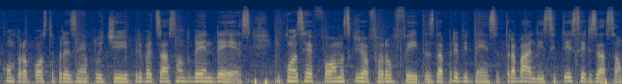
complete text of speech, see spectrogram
com proposta, por exemplo, de privatização do BNDES e com as reformas que já foram feitas da Previdência Trabalhista e terceirização,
